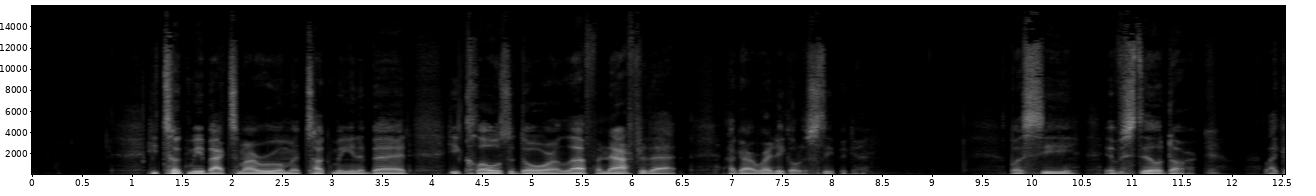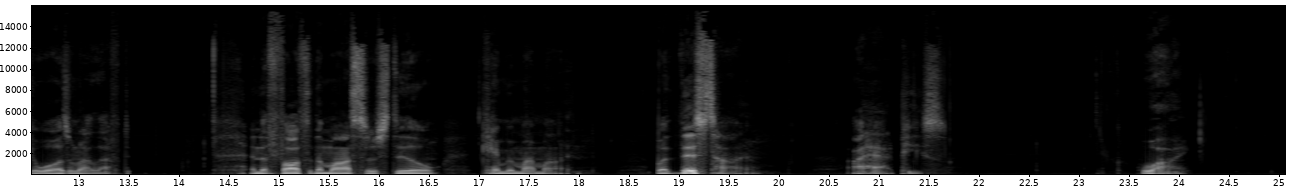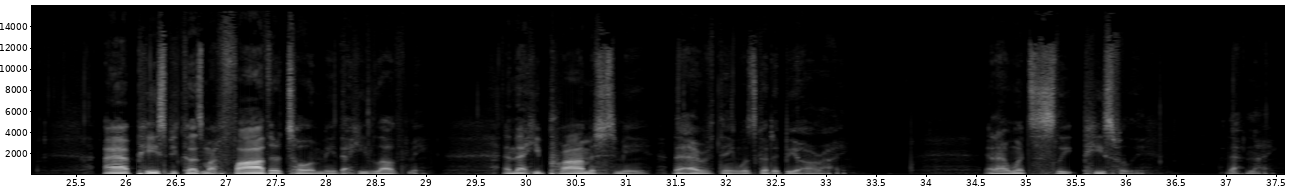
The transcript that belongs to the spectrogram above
He took me back to my room and tucked me in the bed. He closed the door and left, and after that, I got ready to go to sleep again. But see, it was still dark, like it was when I left it and the thoughts of the monster still came in my mind. But this time, I had peace. Why? I had peace because my father told me that he loved me and that he promised me that everything was going to be all right. And I went to sleep peacefully that night.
